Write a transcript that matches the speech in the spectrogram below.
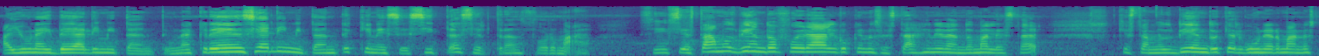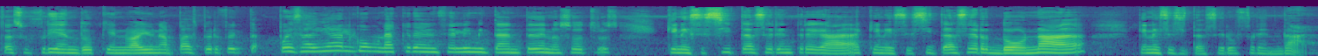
hay una idea limitante, una creencia limitante que necesita ser transformada. ¿sí? Si estamos viendo afuera algo que nos está generando malestar, que estamos viendo que algún hermano está sufriendo, que no hay una paz perfecta, pues hay algo, una creencia limitante de nosotros que necesita ser entregada, que necesita ser donada, que necesita ser ofrendada.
